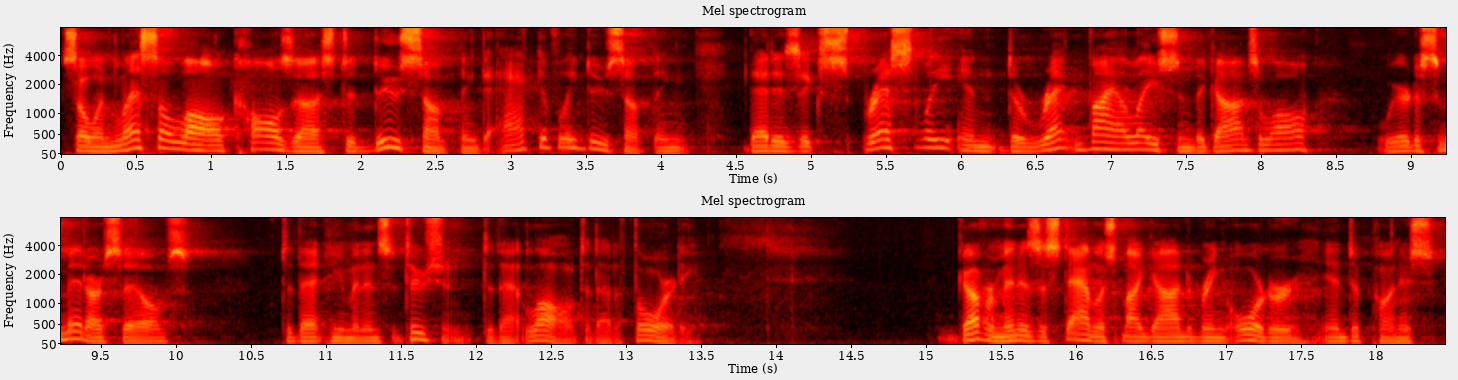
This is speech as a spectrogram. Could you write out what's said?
So, unless a law calls us to do something, to actively do something that is expressly in direct violation to God's law, we are to submit ourselves to that human institution, to that law, to that authority. Government is established by God to bring order and to punish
